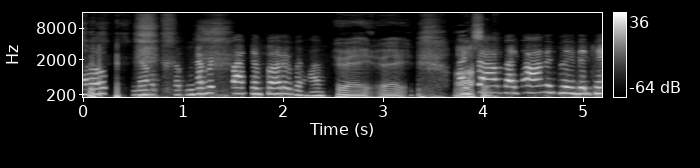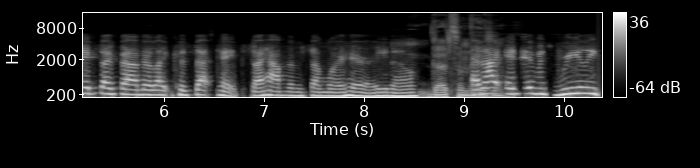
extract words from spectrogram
nope, nope, nope. Never got a photograph. Right, right. Awesome. I found, like, honestly, the tapes I found are like cassette tapes. I have them somewhere here, you know. That's amazing. And I, it, it was really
